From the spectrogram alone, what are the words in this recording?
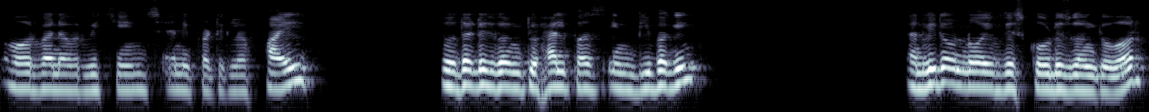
or whenever we change any particular file so that is going to help us in debugging. And we don't know if this code is going to work.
